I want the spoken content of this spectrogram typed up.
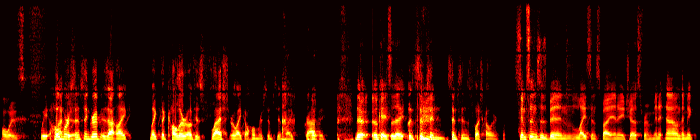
always. Wait, Homer grip. Simpson grip is that like like the color of his flesh or like a Homer Simpson like graphic? They're, okay, so they The Simpson Simpson's flesh color. Simpsons has been licensed by NHS for a minute now, and they make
